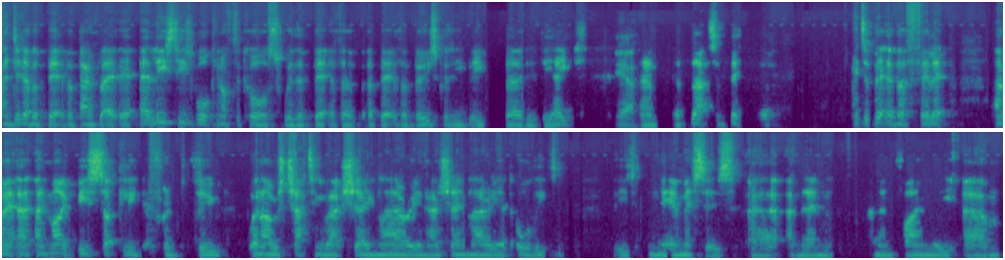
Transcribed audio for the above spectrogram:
and did have a bit of a bounce. But at, least he's walking off the course with a bit of a, a bit of a boost because he, he birded the eighth. Yeah. Um, that's a bit. Of, it's a bit of a fillip. I mean, and, and might be subtly different to when I was chatting about Shane Lowry and how Shane Lowry had all these these near misses, uh, and then and then finally um,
